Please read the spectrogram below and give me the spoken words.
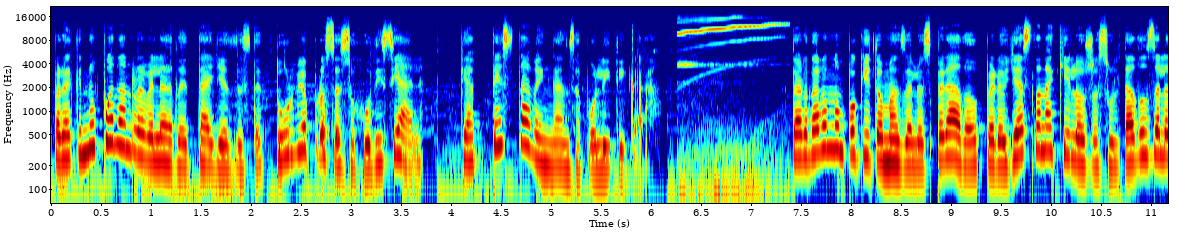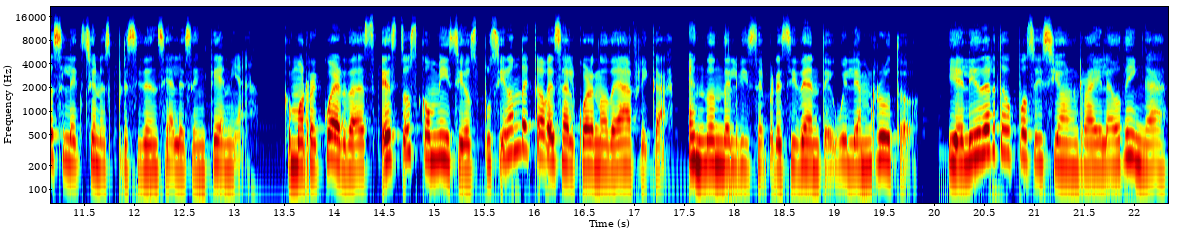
para que no puedan revelar detalles de este turbio proceso judicial que apesta a venganza política. Tardaron un poquito más de lo esperado, pero ya están aquí los resultados de las elecciones presidenciales en Kenia. Como recuerdas, estos comicios pusieron de cabeza al cuerno de África, en donde el vicepresidente William Ruto y el líder de oposición Raila Odinga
